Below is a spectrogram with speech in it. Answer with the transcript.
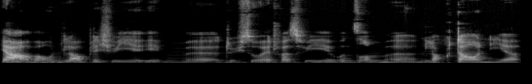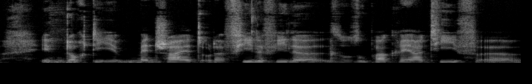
Ja, aber unglaublich, wie eben äh, durch so etwas wie unserem äh, Lockdown hier eben doch die Menschheit oder viele, viele so super kreativ äh,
